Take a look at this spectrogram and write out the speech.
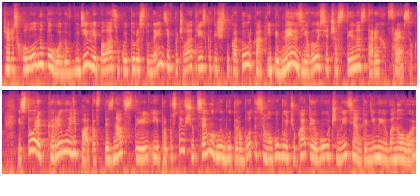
через холодну погоду в будівлі Палацу культури студентів почала тріскатись штукатурка, і під нею з'явилася частина старих фресок. Історик Кирило Ліпатов пізнав стиль і припустив, що це могли бути роботи самого Бойчука та його учениці Антоніни Іванової.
